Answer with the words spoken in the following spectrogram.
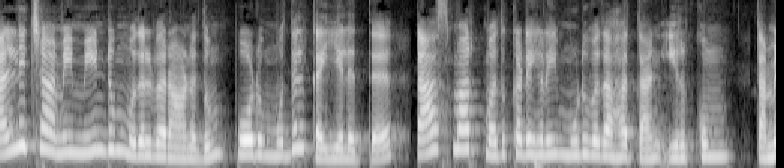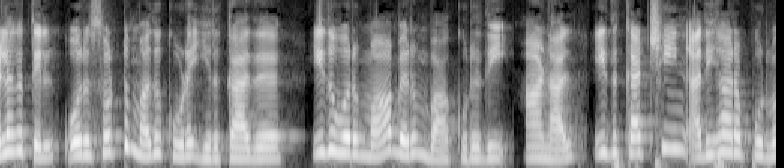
பழனிசாமி மீண்டும் முதல்வரானதும் போடும் முதல் கையெழுத்து டாஸ்மார்க் மதுக்கடைகளை மூடுவதாகத்தான் இருக்கும். தமிழகத்தில் ஒரு சொட்டு மது கூட இருக்காது. இது ஒரு மாபெரும் வாக்குறுதி. ஆனால் இது கட்சியின் அதிகாரப்பூர்வ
